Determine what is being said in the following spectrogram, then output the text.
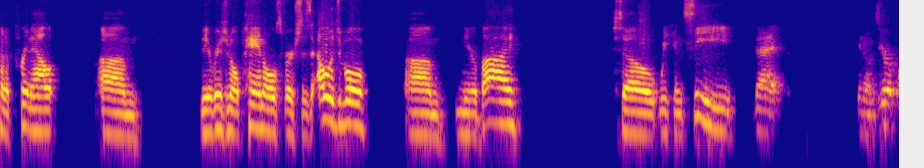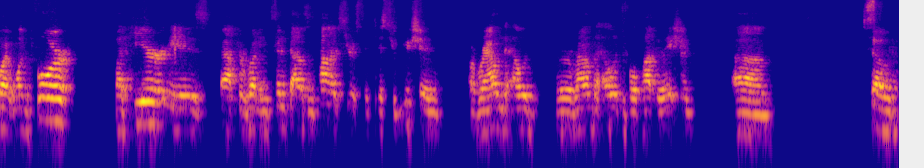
kind of print out um, the original panels versus eligible um, nearby. So we can see that, you know, 0.14, but here is after running 10,000 times, here's the distribution around the, around the eligible population. Um, so to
